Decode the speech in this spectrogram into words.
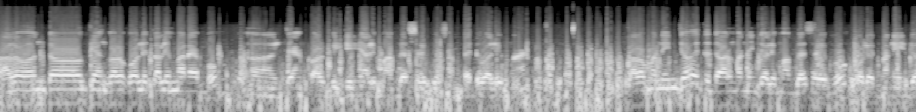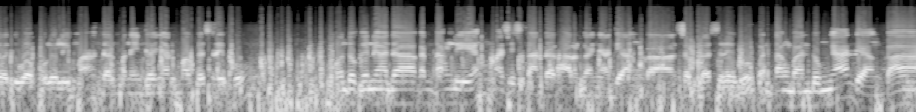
kalau untuk jengkol kulit 5.000 eh, jengkol bijinya 15.000 sampai 25 kalau meninjau itu daun meninjau 15.000 kulit meninjau 25 dan meninjaunya 15.000 untuk ini ada kentang dieng masih standar harganya di angka 11.000 kentang bandungnya di angka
